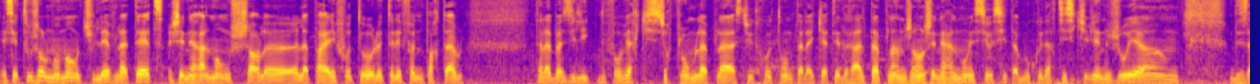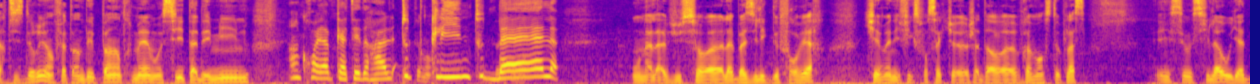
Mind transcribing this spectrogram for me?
Et c'est toujours le moment où tu lèves la tête, généralement où je sors l'appareil photo, le téléphone portable. T'as la basilique de Fourvière qui surplombe la place, tu te retournes, t'as la cathédrale, t'as plein de gens. Généralement ici aussi, t'as beaucoup d'artistes qui viennent jouer, euh, des artistes de rue en fait, hein, des peintres même aussi, t'as des mimes. Incroyable cathédrale, toute Exactement. clean, toute belle. On a la vue sur euh, la basilique de Fourvière, qui est magnifique, c'est pour ça que j'adore euh, vraiment cette place. Et c'est aussi là où il y a de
